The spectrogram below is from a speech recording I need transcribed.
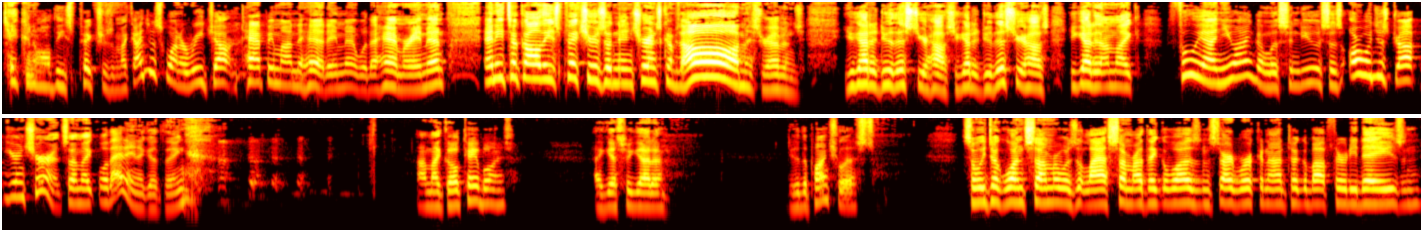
taking all these pictures. I'm like, I just want to reach out and tap him on the head. Amen. With a hammer. Amen. And he took all these pictures, and the insurance comes, oh, Mr. Evans, You got to do this to your house. You got to do this to your house. You got to. I'm like, fooey on you. I ain't gonna listen to you. He says, or we'll just drop your insurance. I'm like, well, that ain't a good thing. I'm like, okay, boys. I guess we got to do the punch list. So we took one summer, was it last summer, I think it was, and started working on it. Took about 30 days, and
